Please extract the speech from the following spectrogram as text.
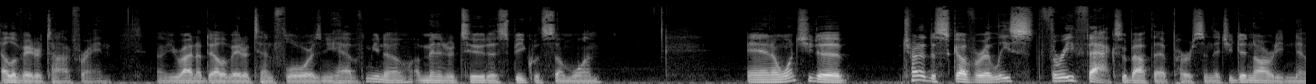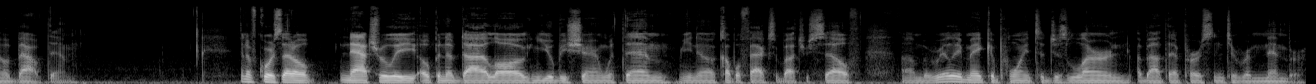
elevator time frame. Uh, you ride up the elevator ten floors, and you have you know a minute or two to speak with someone. And I want you to try to discover at least three facts about that person that you didn't already know about them. And of course, that'll naturally open up dialogue. You'll be sharing with them, you know, a couple facts about yourself, um, but really make a point to just learn about that person to remember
